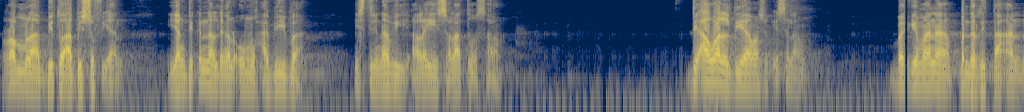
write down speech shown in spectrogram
Romla bintu Abi Sufyan yang dikenal dengan Ummu Habibah, istri Nabi alaihi salatu wassalam. Di awal dia masuk Islam, bagaimana penderitaan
